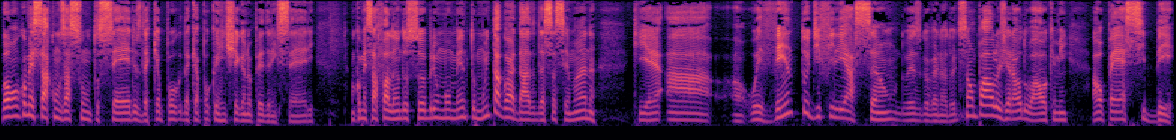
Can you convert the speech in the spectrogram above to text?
bom, vamos começar com os assuntos sérios. Daqui a pouco, daqui a pouco a gente chega no Pedro em série. Vamos começar falando sobre um momento muito aguardado dessa semana, que é a, o evento de filiação do ex-governador de São Paulo, Geraldo Alckmin, ao PSB.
